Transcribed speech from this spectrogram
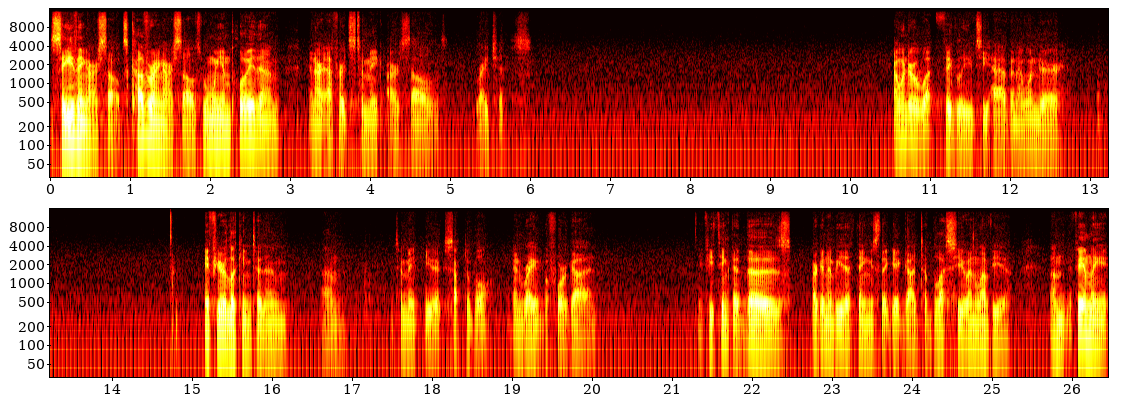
saving ourselves, covering ourselves, when we employ them in our efforts to make ourselves righteous. I wonder what fig leaves you have, and I wonder if you're looking to them um, to make you acceptable and right before God. If you think that those are going to be the things that get God to bless you and love you. Um, family,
